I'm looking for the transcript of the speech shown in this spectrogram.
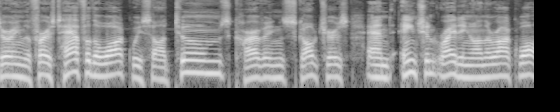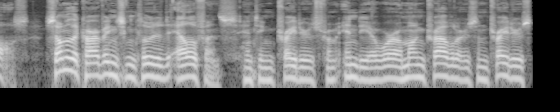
During the first half of the walk, we saw tombs, carvings, sculptures, and ancient writing on the rock walls. Some of the carvings included elephants, hinting traders from India were among travelers and traders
